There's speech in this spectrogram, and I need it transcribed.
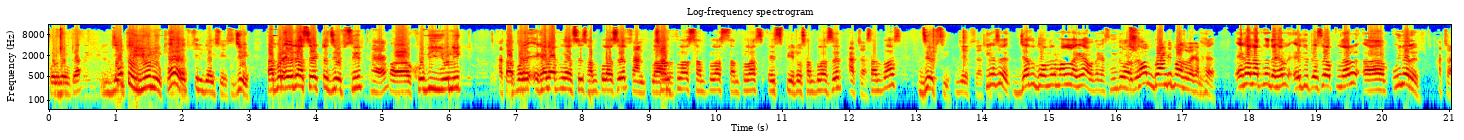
ফোর কত ইউনিক হ্যাঁ? জি তারপরে এটা আছে একটা জিএফসির। খুবই ইউনিক তারপরে এখানে আপনি আছে সানপ্লাসের Sunplus। Sunplus Sunplus Sunplus SP এটা সানপ্লাসের আচ্ছা। সানপ্লাস জিএফসি জিএফসি ঠিক আছে? যত ধরনের মাল লাগে আমাদের কাছে নিতে পারবেন সব ব্র্যান্ডই পাওয়া যাবে এখানে। হ্যাঁ। এখন আপনি দেখেন এই দুটো আছে আপনার উইনারের আচ্ছা।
